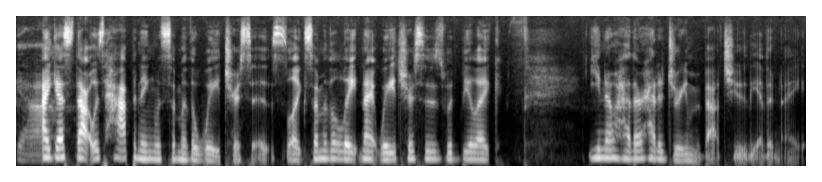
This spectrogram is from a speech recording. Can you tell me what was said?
yeah. I guess that was happening with some of the waitresses. Like some of the late night waitresses would be like, you know, Heather had a dream about you the other night.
